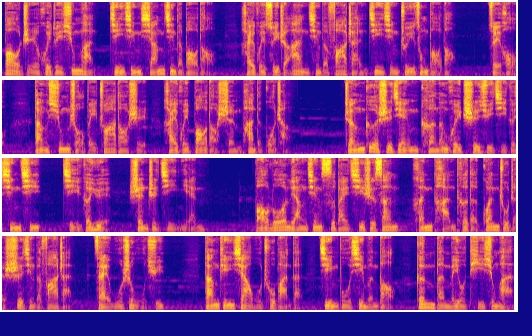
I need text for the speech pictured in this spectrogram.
报纸会对凶案进行详尽的报道，还会随着案情的发展进行追踪报道。最后，当凶手被抓到时，还会报道审判的过程。整个事件可能会持续几个星期、几个月，甚至几年。保罗两千四百七十三很忐忑地关注着事情的发展，在五十五区。当天下午出版的《进步新闻报》根本没有提凶案。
